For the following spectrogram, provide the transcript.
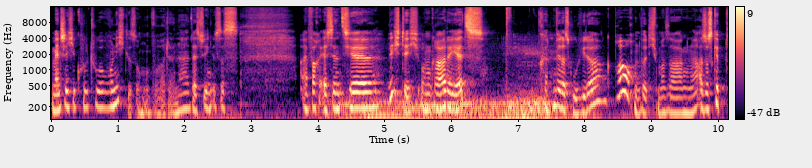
menschliche Kultur, wo nicht gesungen wurde. Ne? Deswegen ist es einfach essentiell wichtig. Und gerade jetzt könnten wir das gut wieder gebrauchen, würde ich mal sagen. Ne? Also es gibt,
